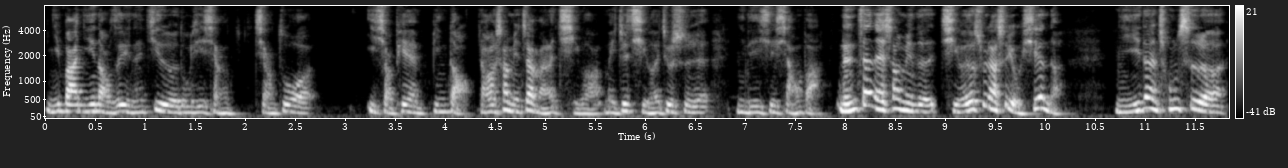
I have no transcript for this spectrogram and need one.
你把你脑子里能记住的东西想想做一小片冰岛，然后上面站满了企鹅，每只企鹅就是你的一些想法，能站在上面的企鹅的数量是有限的。你一旦充斥了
